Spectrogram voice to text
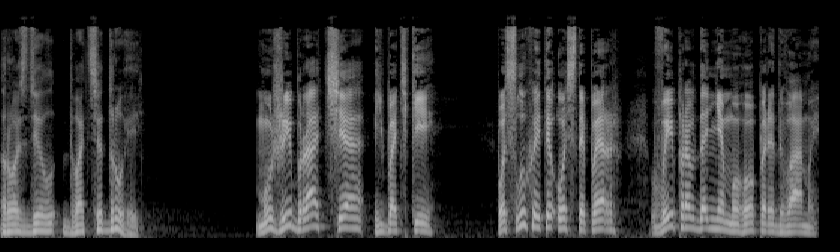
розділ 22. Мужі, браття й батьки, послухайте ось тепер виправдання мого перед вами.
